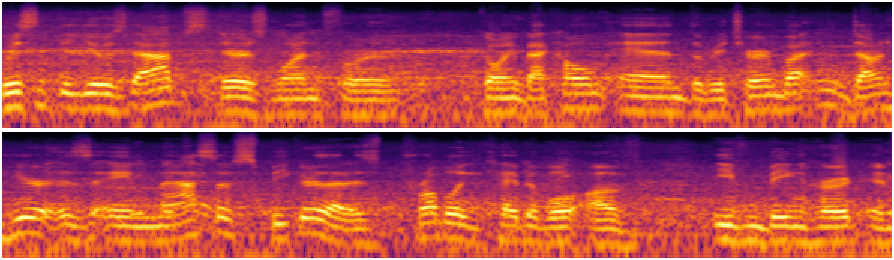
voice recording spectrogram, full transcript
recently used apps. There's one for going back home and the return button. Down here is a massive speaker that is probably capable of even being heard in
